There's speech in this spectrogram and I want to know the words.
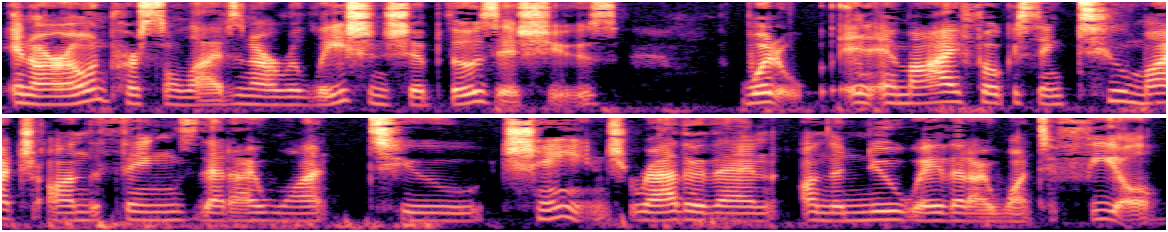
in our own personal lives, in our relationship, those issues? What am I focusing too much on the things that I want to change rather than on the new way that I want to feel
